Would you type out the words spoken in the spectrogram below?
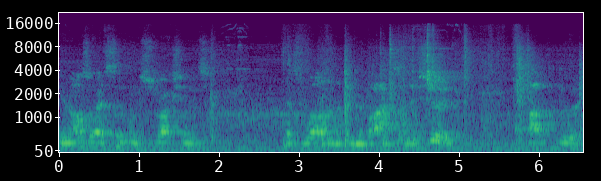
And it also has simple instructions as well in the, in the box, so they should pop to do it.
